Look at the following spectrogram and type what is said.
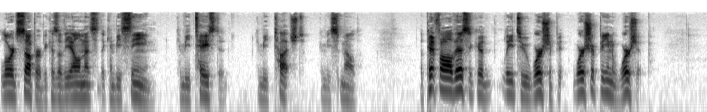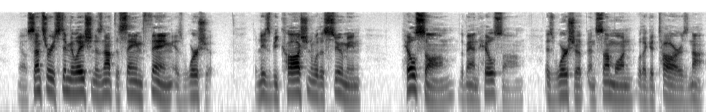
Lord's Supper because of the elements that can be seen, can be tasted, can be touched, can be smelled. The pitfall of this it could lead to worship worshiping worship. You know, sensory stimulation is not the same thing as worship. There needs to be caution with assuming Hillsong, the band Hillsong, is worship and someone with a guitar is not.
